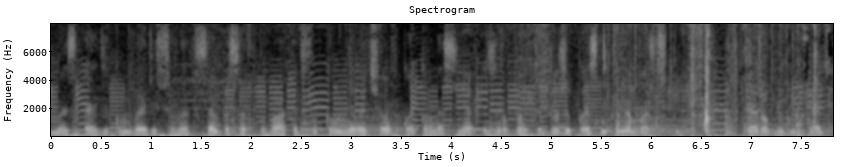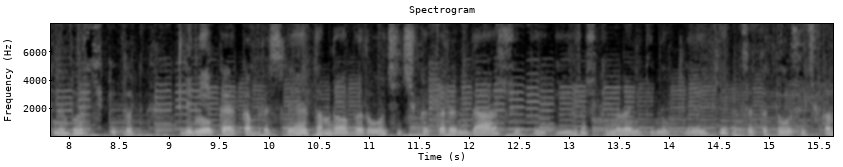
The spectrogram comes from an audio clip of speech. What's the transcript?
Ми з Едіком вирішили все посортувати, всю мілочовку, яка в нас є, і зробити дуже класненькі наборчики. Це роблю дитячі наборчики. Тут лінійка, яка браслетом робить, ручечка, карандашики, іграшки маленькі, наклейки. Це татушечка.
